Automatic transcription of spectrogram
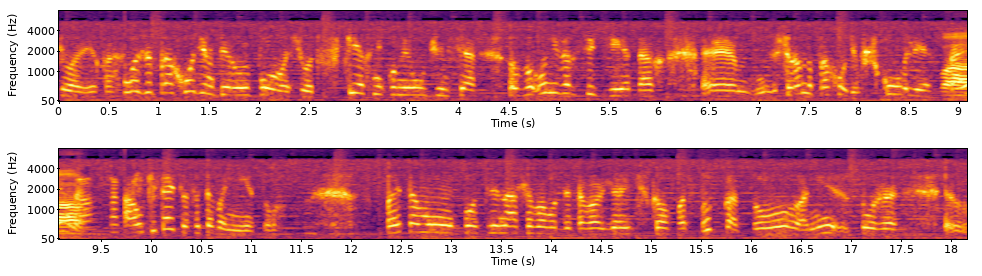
человека. Мы же проходим первую помощь, вот в техникуме учимся, в университетах, э, все равно проходим в школе, правильно? А у китайцев этого нету. Поэтому после нашего вот этого героического поступка, то они тоже э,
